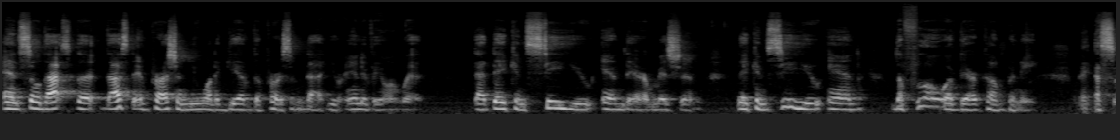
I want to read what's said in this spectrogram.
And so that's the that's the impression you want to give the person that you're interviewing with, that they can see you in their mission, they can see you in the flow of their company. That's-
